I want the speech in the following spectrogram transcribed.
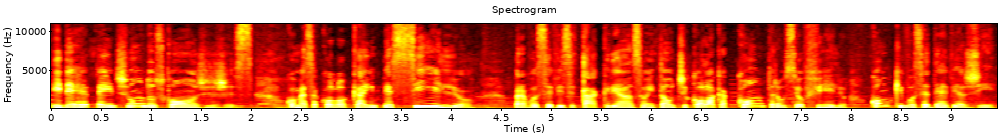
e de repente um dos cônjuges começa a colocar empecilho para você visitar a criança, ou então te coloca contra o seu filho, como que você deve agir?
